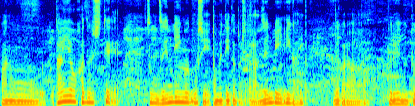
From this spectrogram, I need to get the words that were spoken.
あのタイヤを外してその前輪をもし止めていたとしたら前輪以外だからフレームと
